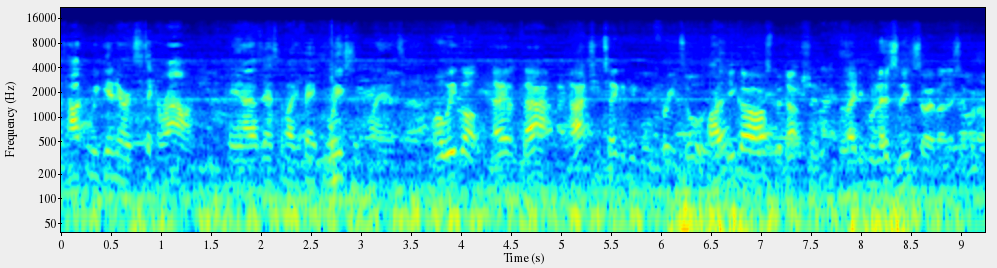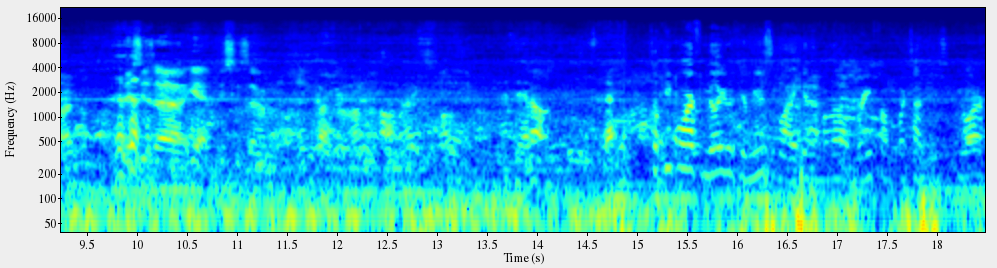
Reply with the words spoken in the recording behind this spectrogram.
Is how can we get in there and stick around? And I was asking about evacuation plans. Well, we got they, they're, they're actually taking people on free tours. Are? You go ask production, the lady called Leslie. Sorry about this, everyone. This is uh yeah, this is um. you can go for a run. oh, nice. That up. So people aren't familiar with your music. Want to give them a little brief on what type of music you are?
